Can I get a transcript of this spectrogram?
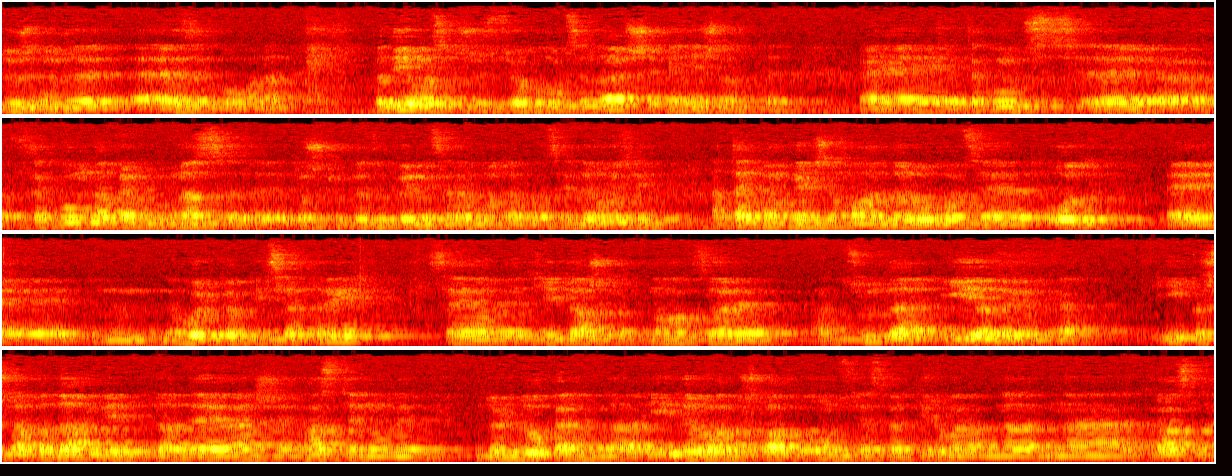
дуже, дуже е, ризиковано. Подивимося, що з цього вулиця далі, звісно, е, в такому, е, в такому напрямку у нас трошки призупиниться робота по цій дорозі. А так ми, звісно, мали дорогу це е, Горького 53, це от п'ятиэтажка на вокзалі отсюда і до ринка. І пішла по дамбі, де раніше газ тянули, вдоль дока, да, і дорога пішла повністю асфальтирована на, на красне.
